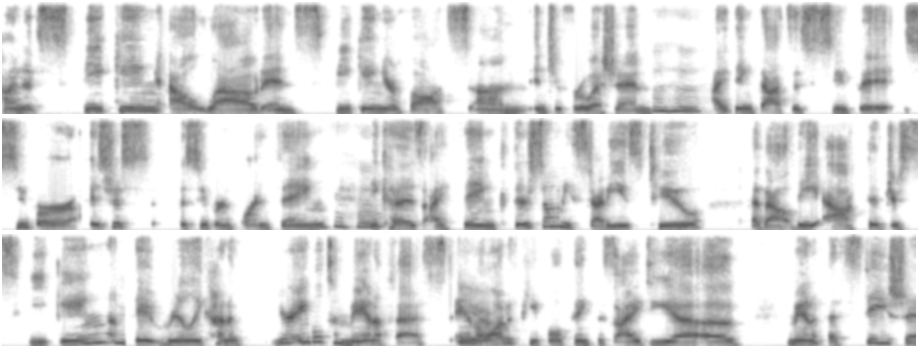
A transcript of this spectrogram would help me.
kind of speaking out loud and speaking your thoughts um, into fruition. Mm-hmm. I think that's a super, super, it's just a super important thing Mm-hmm. because I think there's so many studies too about the act of just speaking. It really kind of, you're able to manifest. And Yeah. a lot of people think this idea of manifestation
